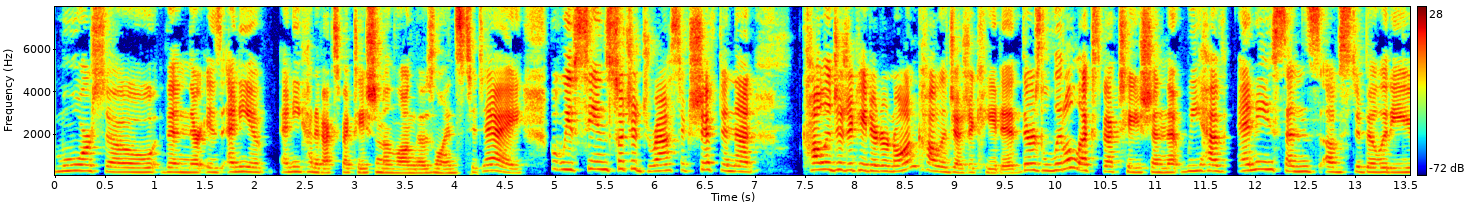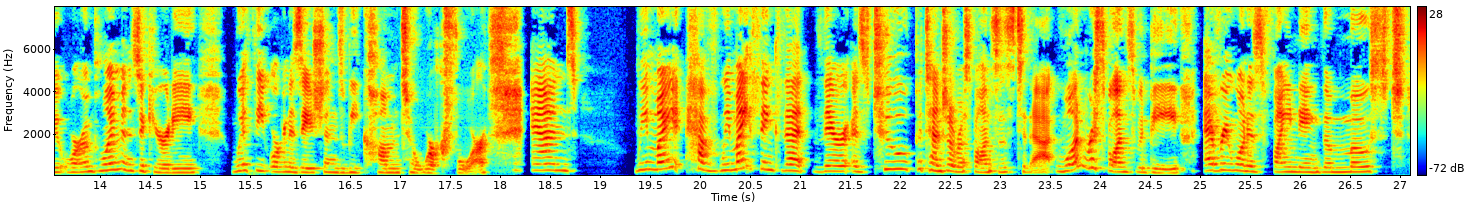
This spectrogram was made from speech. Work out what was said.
more so than there is any of any kind of expectation along those lines today. But we've seen such a drastic shift in that college educated or non college educated, there's little expectation that we have any sense of stability or employment security with the organizations we come to work for. And we might have we might think that there is two potential responses to that. One response would be everyone is finding the most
